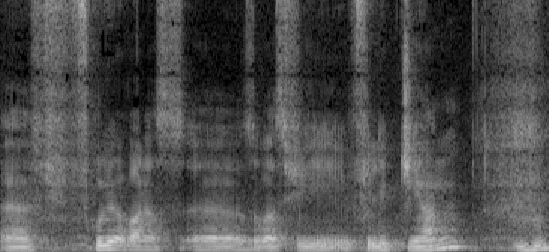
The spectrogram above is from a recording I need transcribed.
Äh, früher war das äh, sowas wie Philippe Gian, mhm.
